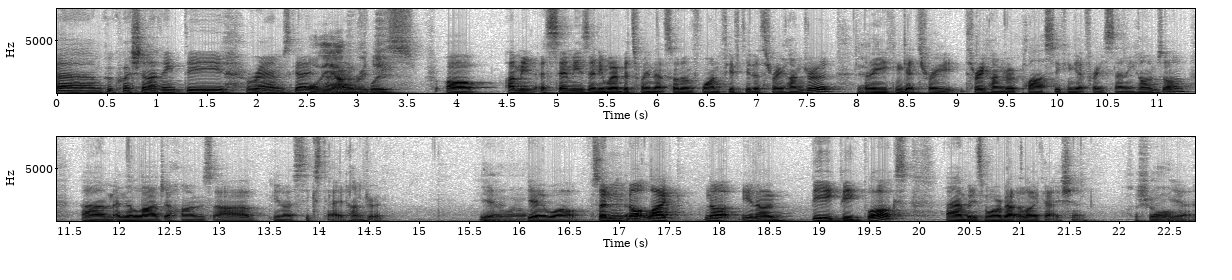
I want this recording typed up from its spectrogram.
Um, good question. I think the Ramsgate Or the average. was, oh, I mean, a semi is anywhere between that sort of 150 to 300, Yeah. and then you can get three 300 plus. You can get freestanding homes on, um, and the larger homes are you know six to 800. Yeah, Yeah, wow. yeah, wow. So Okay. not like not you know big big blocks, um, but it's more about the location. For sure. Yeah.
